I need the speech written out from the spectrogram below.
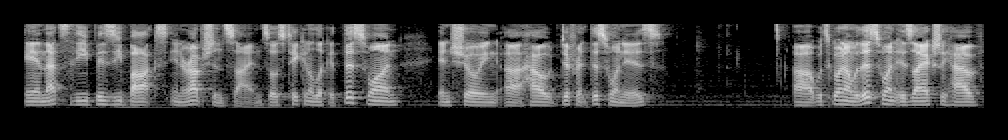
and that's the busy box interruption sign. So I was taking a look at this one and showing uh, how different this one is. Uh, what's going on with this one is I actually have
